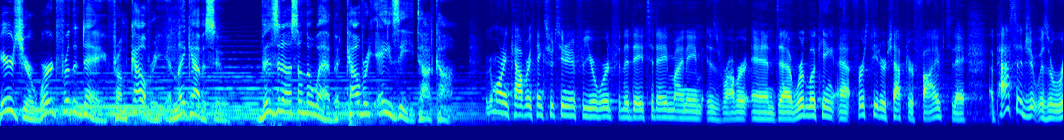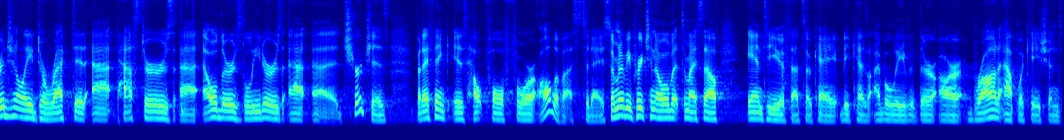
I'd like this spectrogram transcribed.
Here's your word for the day from Calvary in Lake Havasu. Visit us on the web at calvaryaz.com. Good morning, Calvary. Thanks for tuning in for your word for the day today. My name is Robert, and uh, we're looking at 1 Peter chapter 5 today, a passage that was originally directed at pastors, uh, elders, leaders at uh, churches, but I think is helpful for all of us today. So I'm going to be preaching a little bit to myself and to you if that's okay, because I believe that there are broad applications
